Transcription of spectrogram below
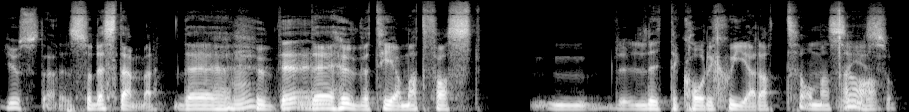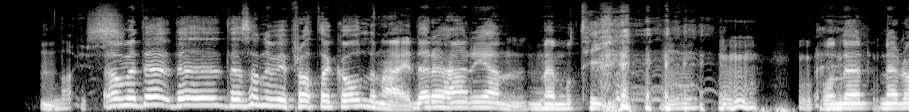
Just det. Så det stämmer. Det är, Mm. huv- Det- det är huvudtemat fast mm, lite korrigerat om man säger Ja. så. Nice. Ja, men det, det, det är som när vi pratar Goldeneye. Det är det här igen med motiv. Mm. Och när, när du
